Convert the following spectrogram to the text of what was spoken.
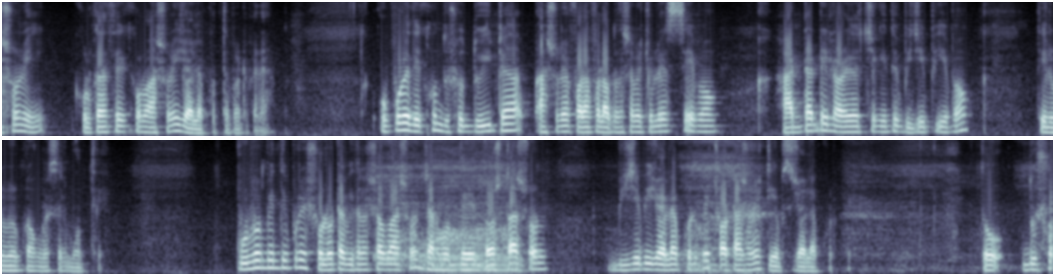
আসনেই, কলকাতা থেকে কোনো আসনেই জয়লাভ করতে পারবে না। উপরে দেখুন, দুশো দুইটা আসনের ফলাফল আপনাদের সামনে চলে এসছে এবং হাড্ডাড্ডি লড়াই হচ্ছে কিন্তু বিজেপি এবং তৃণমূল কংগ্রেসের মধ্যে। পূর্ব মেদিনীপুরে ষোলোটা বিধানসভা আসন, যার মধ্যে দশটা আসন বিজেপি জয়লাভ করবে, ছটা আসনে টিএমসি জয়লাভ করবে। তো দুশো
